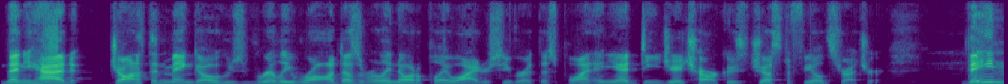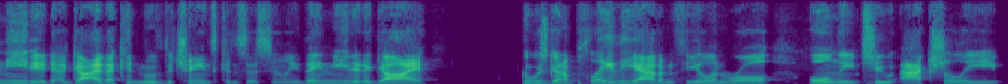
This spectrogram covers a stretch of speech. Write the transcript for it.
Then you had Jonathan Mingo, who's really raw, doesn't really know how to play wide receiver at this point, and you had DJ Chark, who's just a field stretcher. They needed a guy that can move the chains consistently. They needed a guy who was going to play the Adam Thielen role only to actually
